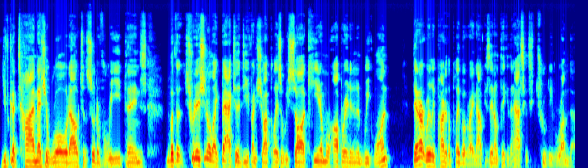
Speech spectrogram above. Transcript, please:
you've got time as you roll it out to sort of read things. But the traditional like back to the defense shot plays that we saw Keenum were operated in week one, they're not really part of the playbook right now because they don't think that Haskins can truly run them.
